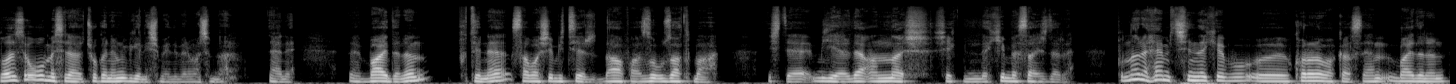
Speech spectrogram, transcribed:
Dolayısıyla o mesela çok önemli bir gelişmeydi benim açımdan. Yani e, Biden'ın Putin'e savaşı bitir, daha fazla uzatma, işte bir yerde anlaş şeklindeki mesajları. Bunları hem Çin'deki bu e, korona vakası hem Biden'ın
